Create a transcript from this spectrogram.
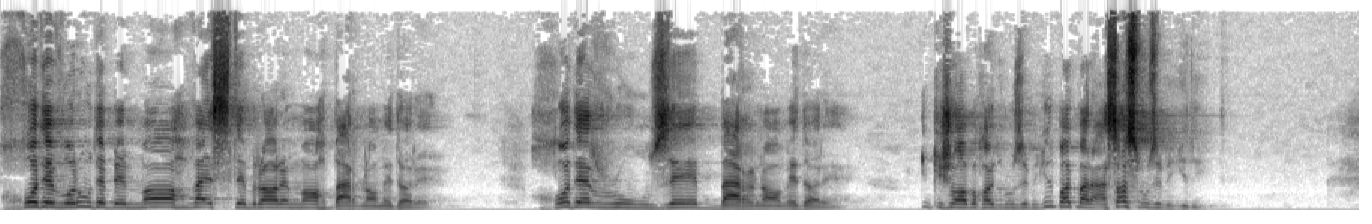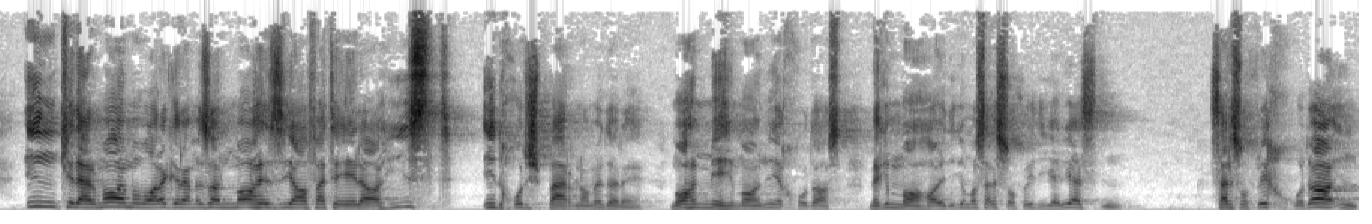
خود ورود به ماه و استبرار ماه برنامه داره. خود روزه برنامه داره. این که شما بخواید روزه بگیرید باید بر اساس روزه بگیرید. این که در ماه مبارک رمضان ماه زیافت الهی است این خودش برنامه داره. ماه مهمانی خداست. مگه ماهای دیگه ما سر سفره دیگری هستیم؟ سر سفره خدا این.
